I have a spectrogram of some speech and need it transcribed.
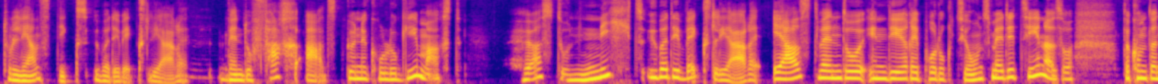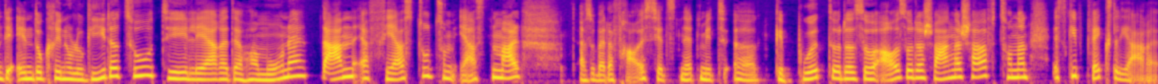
du lernst nichts über die Wechseljahre. Wenn du Facharzt Gynäkologie machst, hörst du nichts über die Wechseljahre. Erst wenn du in die Reproduktionsmedizin, also da kommt dann die Endokrinologie dazu, die Lehre der Hormone, dann erfährst du zum ersten Mal, also bei der Frau ist jetzt nicht mit äh, Geburt oder so aus oder Schwangerschaft, sondern es gibt Wechseljahre.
